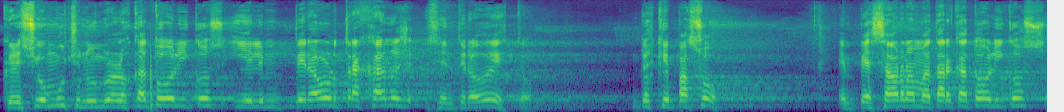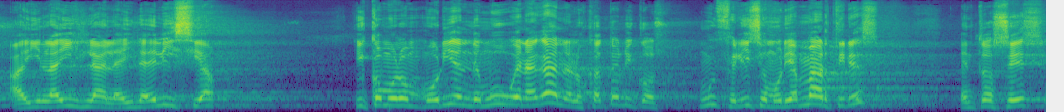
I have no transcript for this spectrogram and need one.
creció mucho el número de los católicos y el emperador Trajano se enteró de esto. Entonces, ¿qué pasó? Empezaron a matar católicos ahí en la isla, en la isla de Licia, y como lo morían de muy buena gana los católicos, muy felices, morían mártires, entonces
